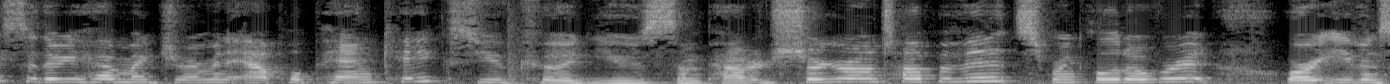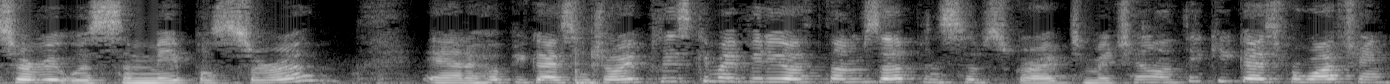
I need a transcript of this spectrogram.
so there you have my German apple pancakes. You could use some powdered sugar on top of it, sprinkle it over it, or even serve it with some maple syrup. And I hope you guys enjoyed. Please give my video a thumbs up and subscribe to my channel. And thank you guys for watching.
